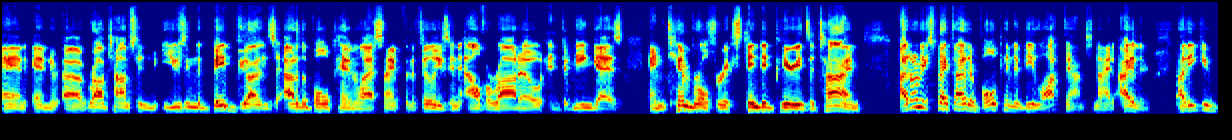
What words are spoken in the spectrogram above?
and and uh, Rob Thomson using the big guns out of the bullpen last night for the Phillies in Alvarado and Dominguez and Kimbrel for extended periods of time. I don't expect either bullpen to be locked down tonight either. I think you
